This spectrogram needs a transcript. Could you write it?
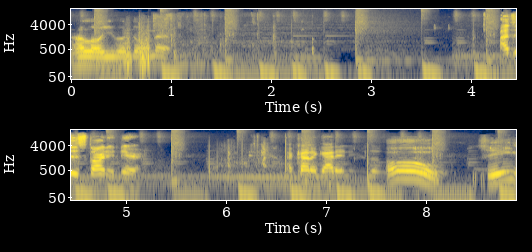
How long you been doing that? I just started there. I kind of got in. a little- Oh, see,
